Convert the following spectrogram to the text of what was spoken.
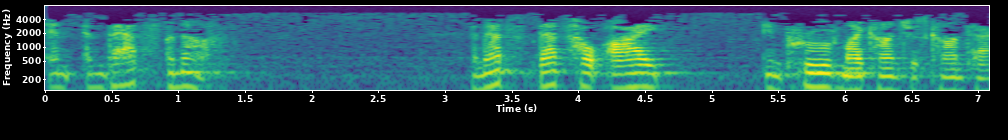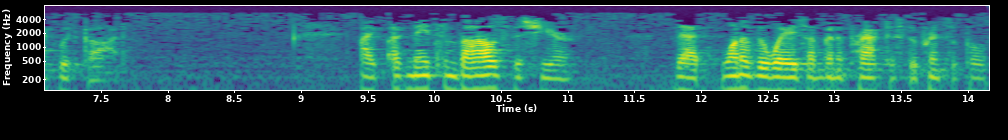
And, and that's enough. And that's, that's how I improve my conscious contact with God. I've, I've made some vows this year that one of the ways I'm going to practice the principles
